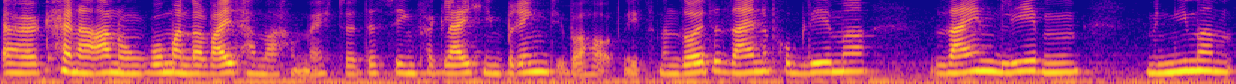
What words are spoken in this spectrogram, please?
äh, keine Ahnung, wo man da weitermachen möchte. Deswegen vergleichen bringt überhaupt nichts. Man sollte seine Probleme, sein Leben mit niemandem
